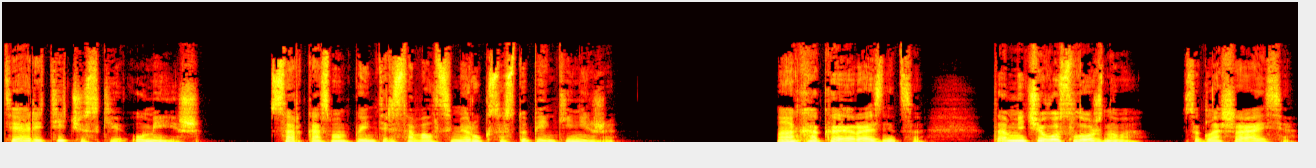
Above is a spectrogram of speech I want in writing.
«Теоретически умеешь», — сарказмом поинтересовался Мирук со ступеньки ниже. «А какая разница? Там ничего сложного. Соглашайся»,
